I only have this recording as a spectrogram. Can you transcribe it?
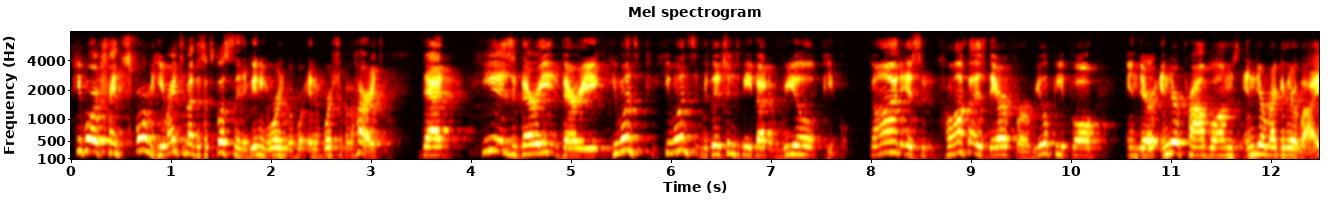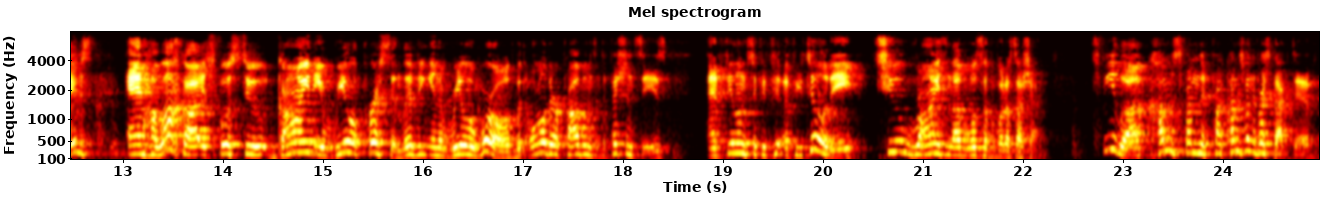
people are transforming. He writes about this explicitly in the beginning of in Worship of the Heart that he is very, very, he wants, he wants religion to be about real people. God is, halacha is there for real people in their, in their problems, in their regular lives, and halacha is supposed to guide a real person living in the real world with all their problems and deficiencies and feelings of futility to rise in levels of avodas Hashem. Tefillah comes from the, comes from the perspective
